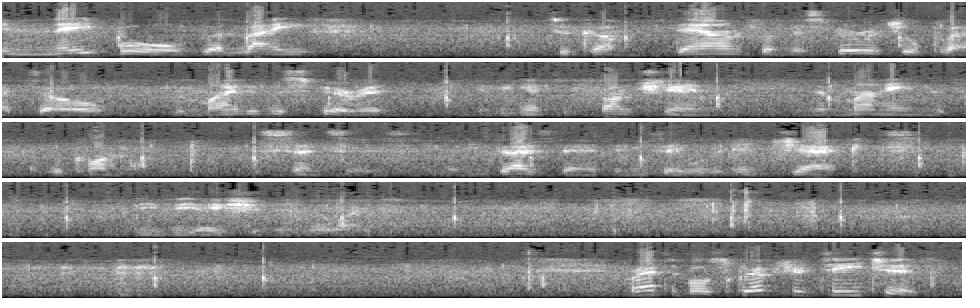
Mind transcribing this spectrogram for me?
enable the life to come down from the spiritual plateau, the mind of the spirit, and begin to function in the mind of the carnal, the senses. When he does that, then he's able to inject deviation in the life. Principle Scripture teaches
